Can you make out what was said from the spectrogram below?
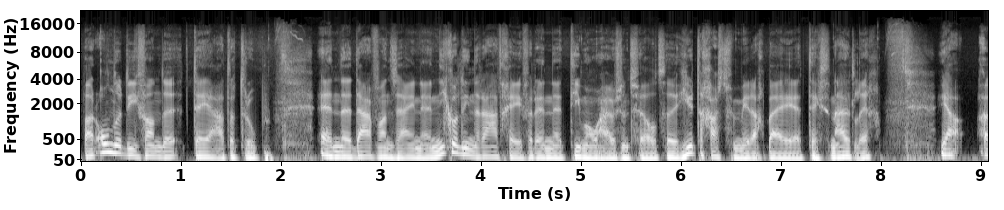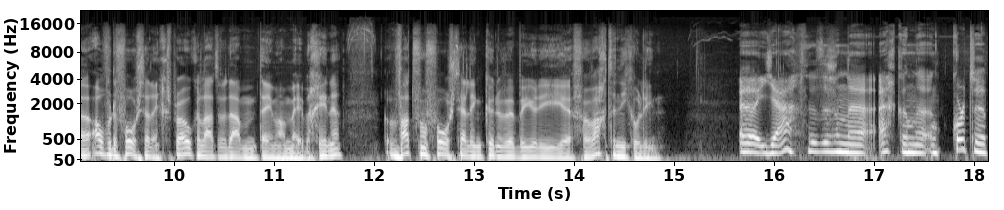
waaronder die van de theatertroep. En daarvan zijn Nicolien Raadgever en Timo Huizenveld hier te gast vanmiddag bij Tekst en Uitleg. Ja, eh, over de voorstelling gesproken, laten we daar meteen maar mee beginnen. Wat voor voorstelling kunnen we bij jullie eh, verwachten, Nicolien? Eh, ja, dat is een, eigenlijk een, een korte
